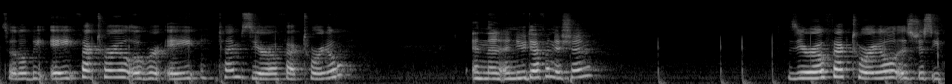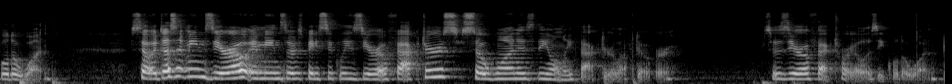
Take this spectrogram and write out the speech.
So it'll be 8 factorial over 8 times 0 factorial. And then a new definition. 0 factorial is just equal to 1. So it doesn't mean 0, it means there's basically 0 factors, so 1 is the only factor left over. So 0 factorial is equal to 1.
